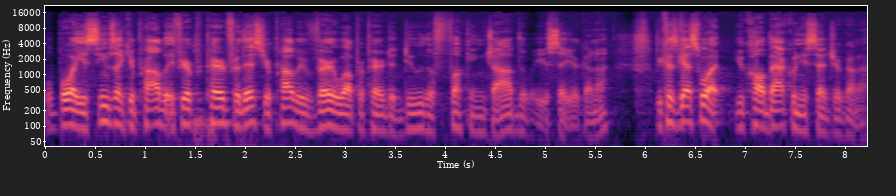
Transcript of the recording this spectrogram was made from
well, boy, it seems like you're probably, if you're prepared for this, you're probably very well prepared to do the fucking job the way you say you're gonna. Because guess what? You called back when you said you're gonna.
